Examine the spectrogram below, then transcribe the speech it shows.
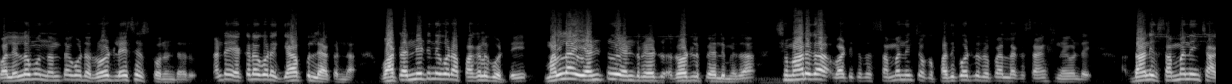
వాళ్ళ ఇళ్ళ ముందు అంతా కూడా రోడ్లు వేసేసుకొని ఉంటారు. అంటే ఎక్కడ కూడా గ్యాపులు లేకుండా వాటన్నిటిని కూడా పగలగొట్టి మళ్ళా ఎండ్ టు ఎండ్ రోడ్ల పేర్ల మీద సుమారుగా వాటికి సంబంధించి ఒక పది కోట్ల రూపాయల దాకా శాంక్షన్ అయి ఉన్నాయి దానికి సంబంధించి ఆ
